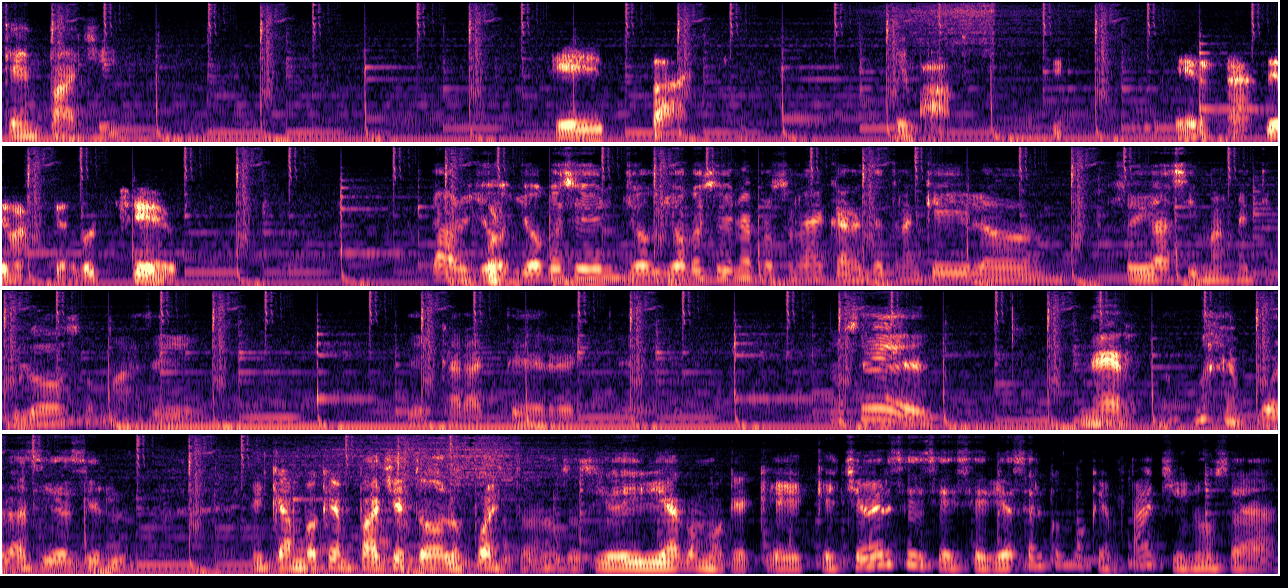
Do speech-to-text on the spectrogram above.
Kenpachi qué ah, era demasiado chévere. Claro, yo, yo, que soy, yo, yo que soy una persona de carácter tranquilo, soy así más meticuloso, más de, de carácter, este, no sé, nerd, por así decirlo. En cambio que Empache es todo lo opuesto, ¿no? Entonces yo diría como que qué chévere sería ser como que Empache, ¿no? O sea,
